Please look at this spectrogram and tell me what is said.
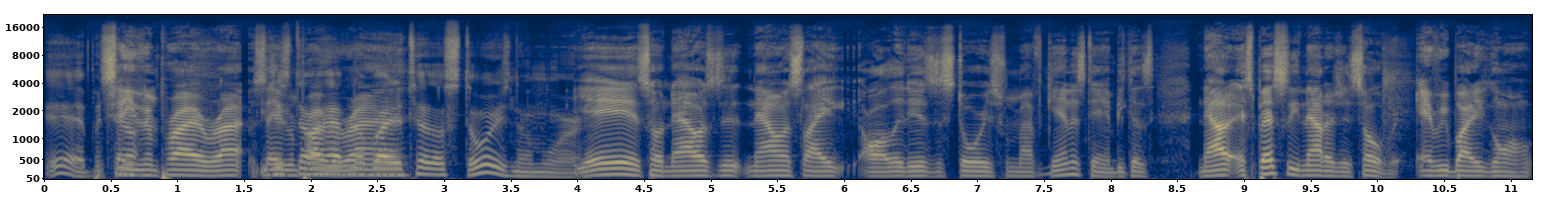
Yeah, but you Saving Private Ryan, you Saving just don't Private have Ryan. nobody to tell those stories no more. Yeah, so now it's just, now it's like all it is is stories from Afghanistan because now, especially now that it's over, everybody gonna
